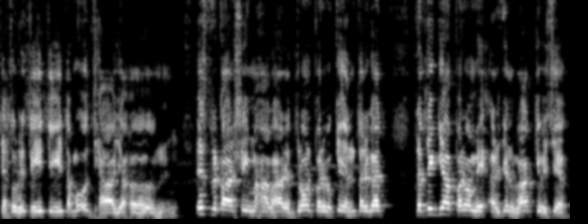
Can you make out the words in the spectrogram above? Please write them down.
चतुर्थी तमोध्याय। इस प्रकार से महाभारत द्रोण पर्व के अंतर्गत प्रतिज्ञा पर्व में अर्जुन वाक्य विषयक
